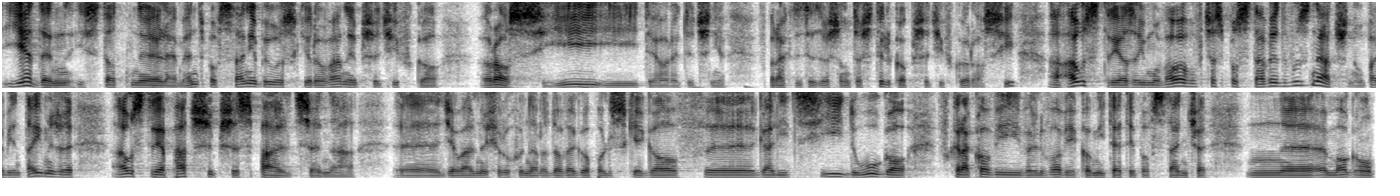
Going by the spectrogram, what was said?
jeden istotny element. Powstanie było skierowane przeciwko Rosji i teoretycznie w praktyce zresztą też tylko przeciwko Rosji, a Austria zajmowała wówczas postawę dwuznaczną. Pamiętajmy, że Austria patrzy przez palce na działalność ruchu narodowego polskiego w e, Galicji. Długo w Krakowie i w Lwowie komitety powstańcze e, mogą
